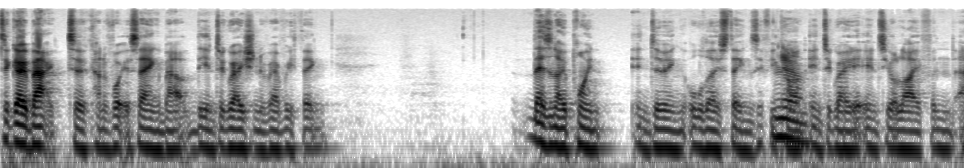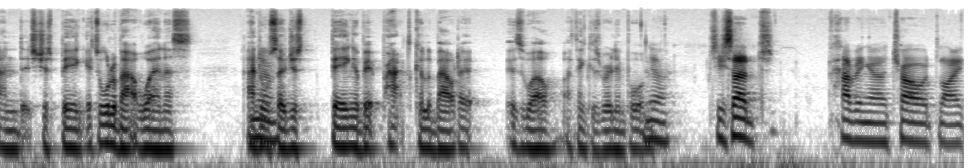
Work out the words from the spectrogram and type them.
to go back to kind of what you're saying about the integration of everything, there's no point in doing all those things if you Yeah. can't integrate it into your life and and it's just being it's all about awareness and Yeah. also just being a bit practical about it as well i think is really important Yeah. She said having a child like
